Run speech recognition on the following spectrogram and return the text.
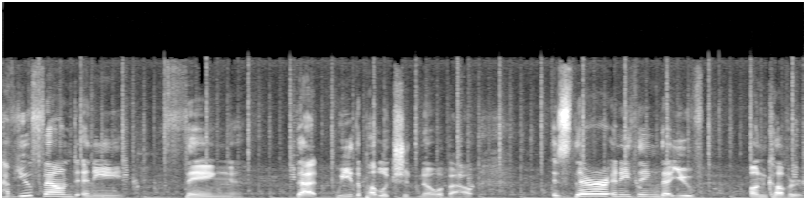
have you found anything that we, the public, should know about? Is there anything that you've uncovered?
